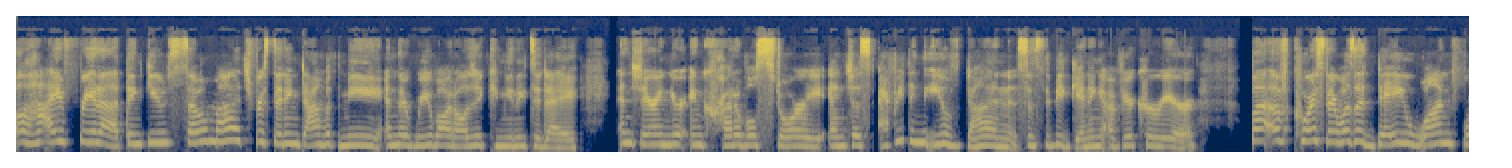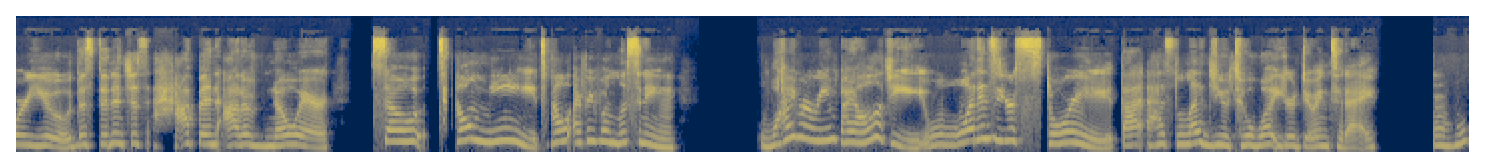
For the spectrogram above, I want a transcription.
Well, hi, Frida. Thank you so much for sitting down with me and the Rewildology community today and sharing your incredible story and just everything that you've done since the beginning of your career. But of course, there was a day one for you. This didn't just happen out of nowhere. So tell me, tell everyone listening, why marine biology? What is your story that has led you to what you're doing today? Mm-hmm.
